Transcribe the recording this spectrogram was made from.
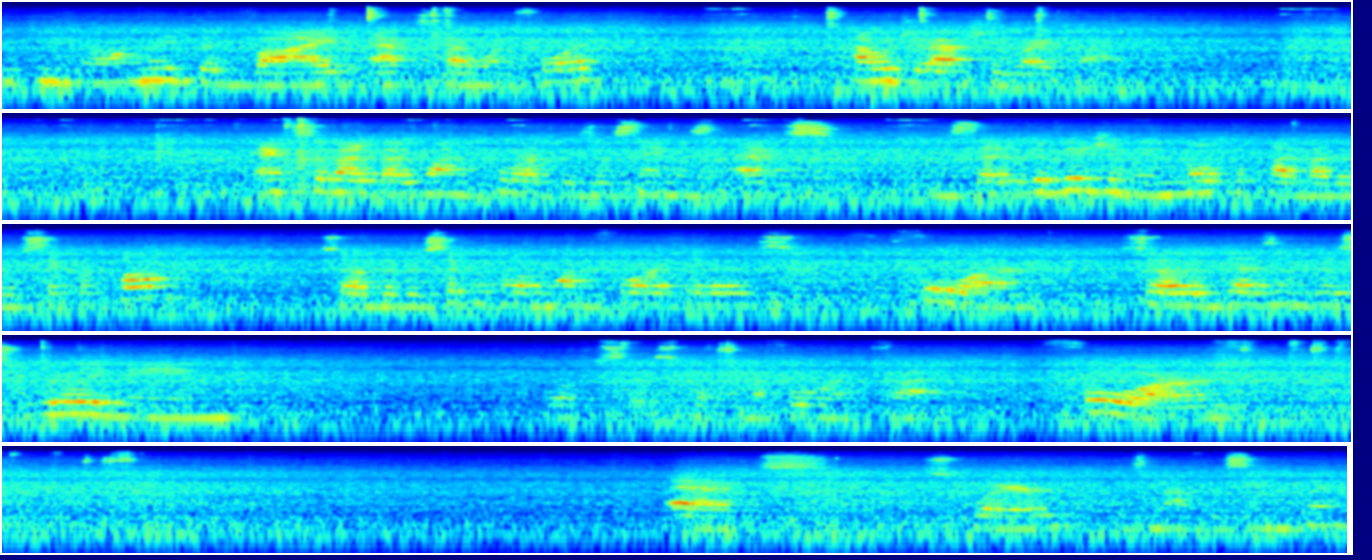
Would you normally divide x by 1 fourth? How would you actually write that? x divided by 1 fourth is the same as x. Instead of division, we multiply by the reciprocal. So the reciprocal of 1 fourth is 4. So doesn't this really mean, whoops, this puts my 4 in front. 4 x squared is not the same thing.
